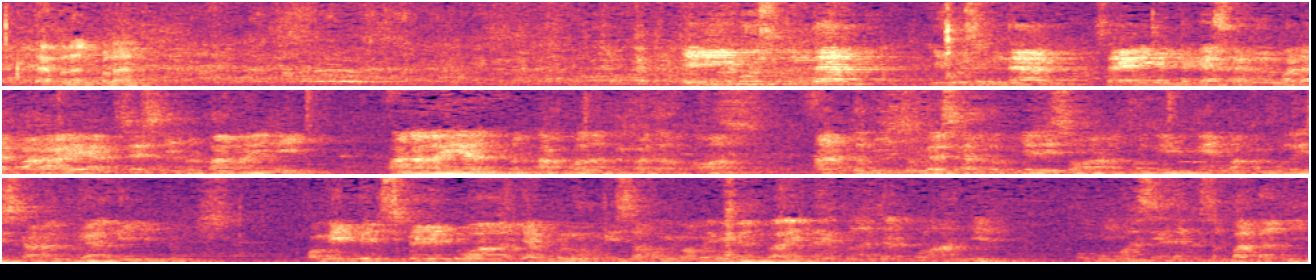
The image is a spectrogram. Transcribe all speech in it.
Kita pelan-pelan. Jadi ibu sebentar, ibu sebentar, saya ingin tegaskan dulu pada para ayah sesi pertama ini para ayah bertakwa kepada Allah antum ditugaskan untuk menjadi seorang pemimpin maka mulai sekarang gali itu. Pemimpin spiritual yang belum bisa mengimami dengan baik ayo belajar Qurannya. Mumpung masih ada kesempatannya.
